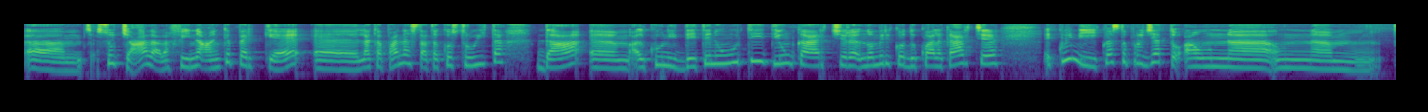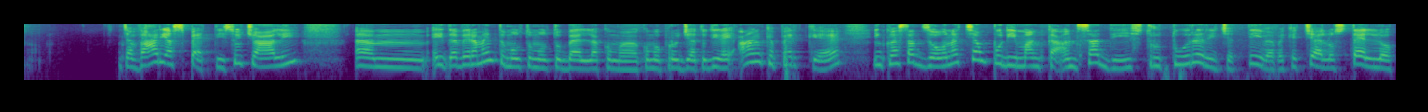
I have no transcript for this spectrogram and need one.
eh, sociale alla fine anche perché eh, la capanna è stata costruita da eh, alcuni detenuti di un carcere, non mi ricordo quale carcere e quindi questo progetto ha un, un um, cioè vari aspetti sociali Um, ed è veramente molto molto bella come, come, progetto direi anche perché in questa zona c'è un po' di mancanza di strutture ricettive perché c'è l'ostello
